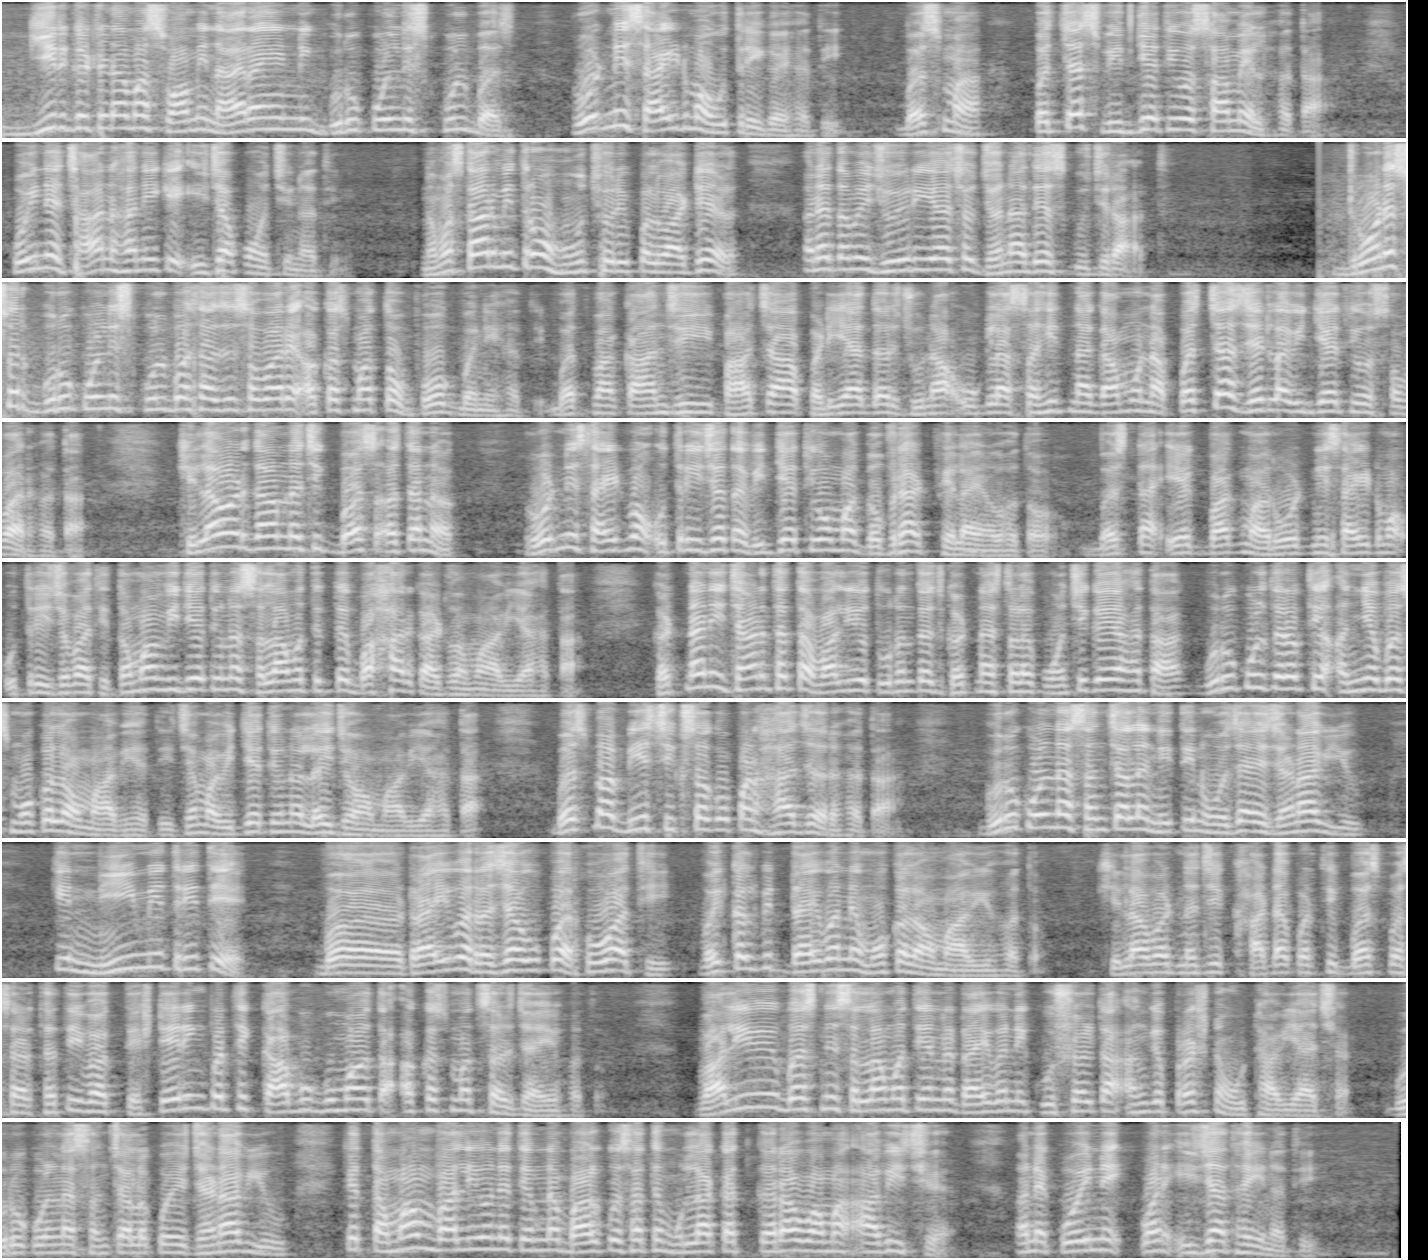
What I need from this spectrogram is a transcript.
Gir ગઢડામાં સ્વામિનારાયણની ગુરુકુળની school બસ રોડની સાઈડમાં ઉતરી ગઈ હતી. બસમાં પચાસ વિદ્યાર્થીઓ સામેલ હતા. કોઈને જાનહાનિ કે ઈજા પહોંચી નથી. નમસ્કાર મિત્રો, હું છું રિપલ વાઢેળ અને તમે જોઈ રહ્યા છો જનાદેશ ગુજરાત. દ્રોણેશ્વર ગુરુકુળની સ્કૂલ બસ આજે સવારે અકસ્માતનો ભોગ બની હતી. બસમાં કાંજી, ભાચા, ભડિયાદર, જૂના ઉગલા સહિતના ગામોના પચાસ જેટલા વિદ્યાર્થીઓ સવાર હતા. ખિલાવડ ગામ નજીક બસ અચાનક રોડની સાઈડમાં ઉતરી જતા વિદ્યાર્થીઓમાં ગભરાટ ફેલાયો હતો. બસના એક ભાગમાં રોડની સાઈડમાં ઉતરી જવાથી તમામ વિદ્યાર્થીઓને સલામત રીતે બહાર કાઢવામાં આવ્યા હતા. ઘટનાની જાણ થતાં વાલીઓ તુરંત જ ઘટના સ્થળે પહોંચી ગયા હતા. ગુરુકુળ તરફથી અન્ય બસ મોકલવામાં આવી હતી, જેમાં વિદ્યાર્થીઓને લઈ જવામાં આવ્યા હતા. બસમાં બે શિક્ષકો પણ હાજર હતા. ગુરુકુળના સંચાલક નીતિન ઓઝાએ જણાવ્યું કે, નિયમિત રીતે ડ્રાઈવર રજા ઉપર હોવાથી વૈકલ્પિક ડ્રાઈવરને મોકલવામાં આવ્યો હતો. ખિલાવડ નજીક ખાડા પરથી બસ પસાર થતી વખતે સ્ટેરિંગ પરથી કાબુ ગુમાવતા અકસ્માત સર્જાયો હતો. વાલીઓએ બસની સલામતી અને ડ્રાઈવરની કુશળતા અંગે પ્રશ્ન ઉઠાવ્યા છે. ગુરુકુળના સંચાલકોએ જણાવ્યું કે તમામ વાલીઓને તેમના બાળકો સાથે મુલાકાત કરાવવામાં આવી છે અને કોઈને પણ ઈજા થઈ નથી.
